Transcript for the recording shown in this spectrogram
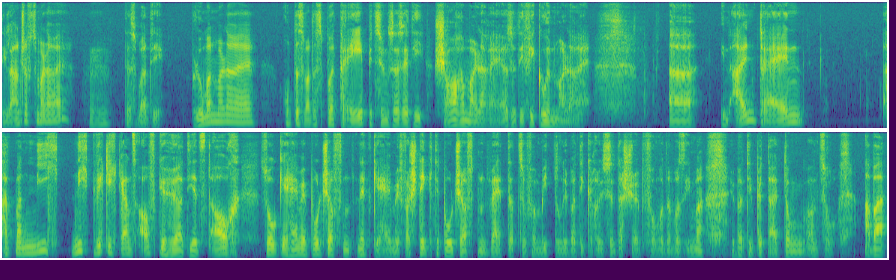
die Landschaftsmalerei, das war die Blumenmalerei und das war das Porträt bzw. die Genremalerei, also die Figurenmalerei. Äh, in allen dreien hat man nicht, nicht wirklich ganz aufgehört, jetzt auch so geheime Botschaften, nicht geheime, versteckte Botschaften weiter zu vermitteln über die Größe der Schöpfung oder was immer, über die Bedeutung und so. Aber,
